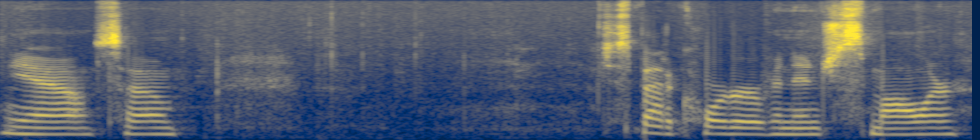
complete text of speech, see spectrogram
Yeah, so just about a quarter of an inch smaller.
